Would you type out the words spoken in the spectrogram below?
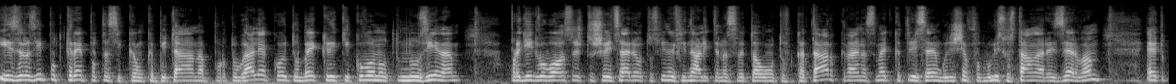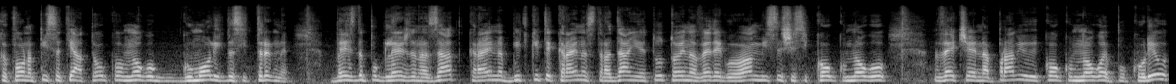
изрази подкрепата си към капитана на Португалия, който бе критикуван от мнозина преди двобоя срещу Швейцария от осмина финалите на световното в Катар. Крайна сметка 37 годишен футболист остана резерва. Ето какво написа тя. Толкова много го молих да си тръгне. Без да поглежда назад, край на битките, край на страданието, той наведе глава, мислеше си колко много вече е направил и колко много е покорил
